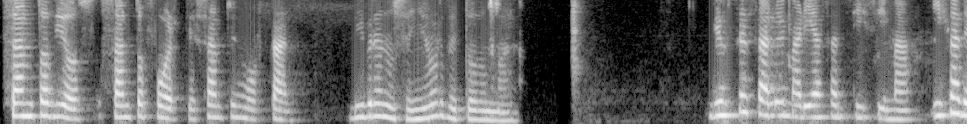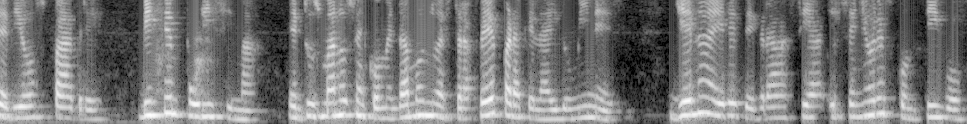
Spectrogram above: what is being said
Santo Dios, Santo fuerte, Santo inmortal. Líbranos, Señor, de todo mal. Dios te salve María Santísima, hija de Dios Padre, Virgen purísima, En tus manos encomendamos nuestra fe para que la ilumines. Llena eres de gracia, el Señor es contigo.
